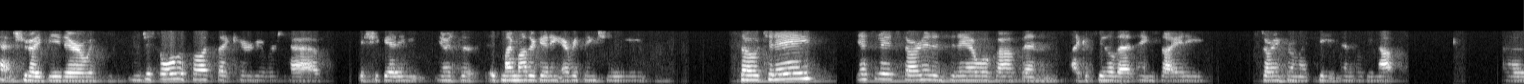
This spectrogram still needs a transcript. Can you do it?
uh, should I be there with you know, just all the thoughts that caregivers have? Is she getting you know is, the, is my mother getting everything she needs? So today, yesterday it started, and today I woke up and I could feel that anxiety starting from my feet and moving up. Uh,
